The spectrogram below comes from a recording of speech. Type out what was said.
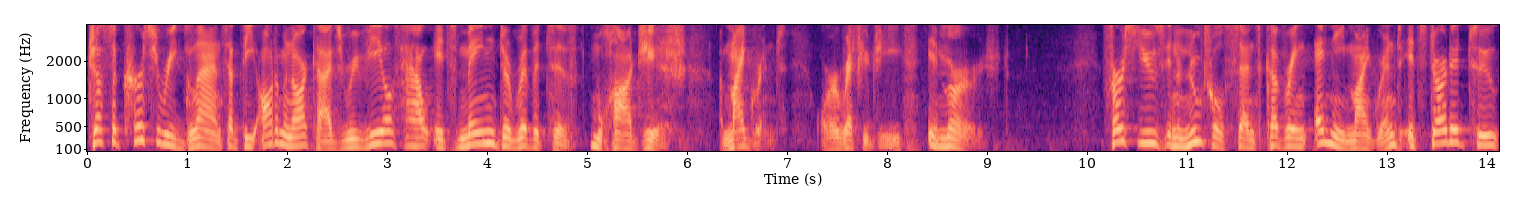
Just a cursory glance at the Ottoman archives reveals how its main derivative, muhajir, a migrant or a refugee, emerged. First used in a neutral sense covering any migrant, it started to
